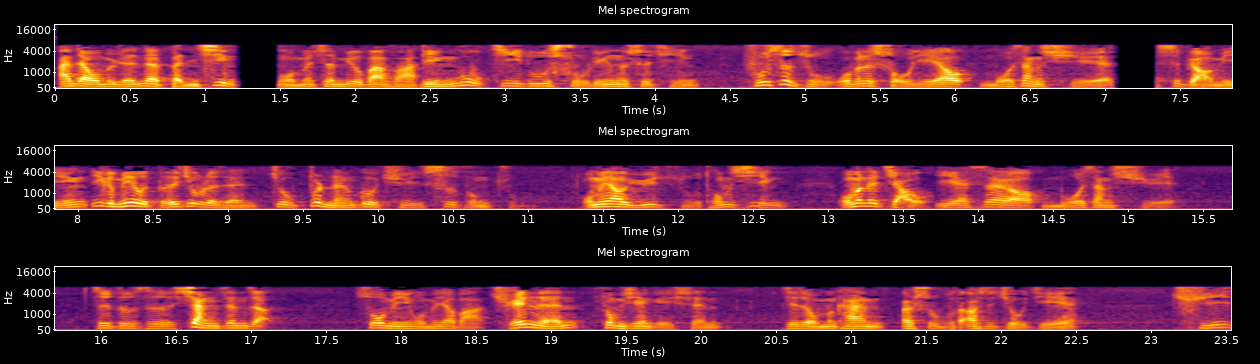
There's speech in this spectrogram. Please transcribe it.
按照我们人的本性，我们是没有办法领悟基督属灵的事情。服侍主，我们的手也要抹上血，是表明一个没有得救的人就不能够去侍奉主。我们要与主同行，我们的脚也是要抹上血，这都是象征着，说明我们要把全人奉献给神。接着我们看二十五到二十九节，取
